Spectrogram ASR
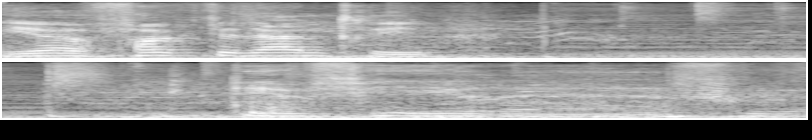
Hier erfolgte der Antrieb der Fähre früher.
